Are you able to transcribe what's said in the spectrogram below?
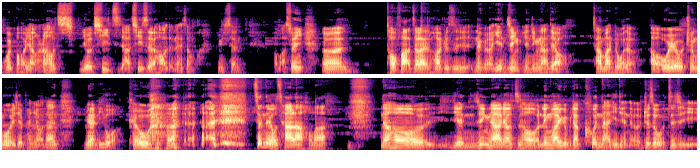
会保养，然后有气质啊、气色好的那种女生，好吧？所以呃，头发再来的话，就是那个眼镜，眼镜拿掉，差蛮多的。好，我也有劝过一些朋友，但没有理我，可恶，真的有差啦，好吗？然后眼镜拿掉之后，另外一个比较困难一点的，就是我自己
